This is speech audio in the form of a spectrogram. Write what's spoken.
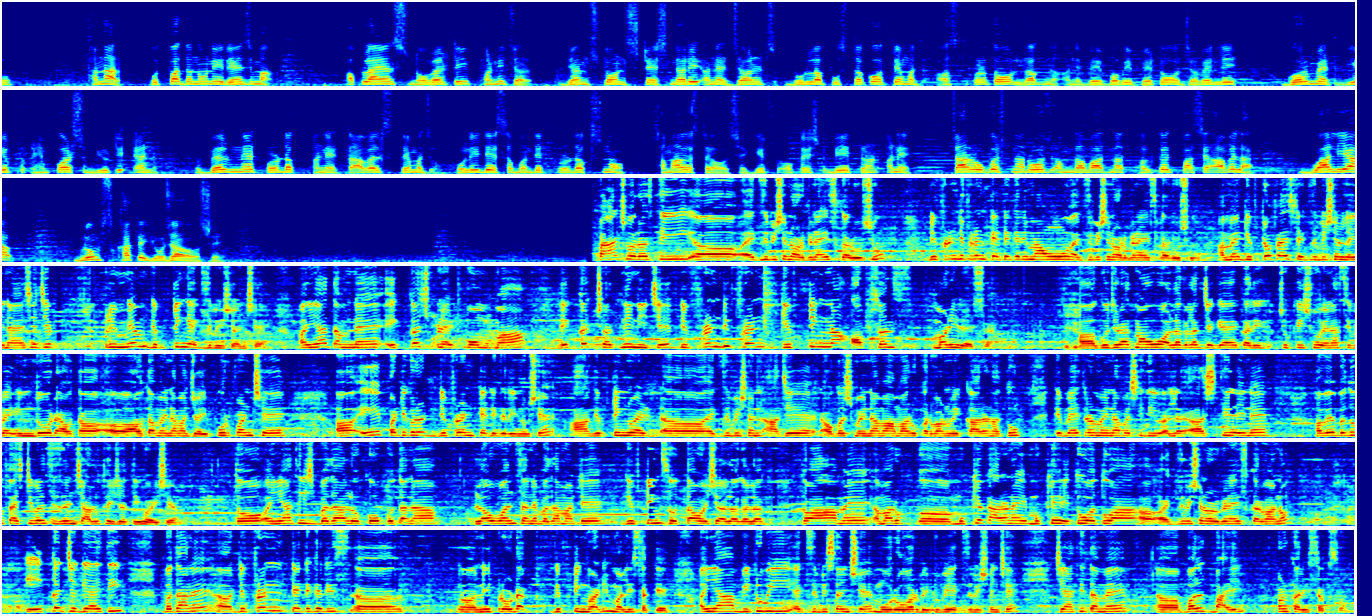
થનાર ઉત્પાદનોની રેન્જમાં appliance novelty furniture gemstone stationery અને જર્ન્સ દુર્લભ પુસ્તકો તેમજ હસ્તપ્રતો, લગ્ન અને વૈભવી ભેટો jewellery gourmet gift, hampers, beauty and wellness product અને ટ્રાવેલ્સ તેમજ હોલિડે સંબંધિત પ્રોડક્ટ્સનો સમાવેશ થયો છે. ગિફ્ટ ઓફેસ્ટ બે, ત્રણ અને ચાર ઓગસ્ટના રોજ અમદાવાદના થલતેજ પાસે આવેલા ગ્વાલિયા બ્લૂમ્સ ખાતે યોજાયો છે. પાંચ વર્ષથી એક્ઝિબિશન ઓર્ગેનાઇઝ કરું છું. ડિફરન્ટ ડિફરન્ટ કેટેગરીમાં હું એક્ઝિબિશન ઓર્ગેનાઇઝ કરું છું. અમે ગિફ્ટ ઓફ ફેસ્ટ એક્ઝિબિશન લઈને આવ્યા છે જે પ્રીમિયમ ગિફ્ટિંગ એક્ઝિબિશન છે. અહીંયા તમને એક જ પ્લેટફોર્મમાં એક જ છતની નીચે ડિફરન્ટ ડિફરન્ટ ગિફ્ટિંગના ઓપ્શન્સ મળી રહેશે. ગુજરાતમાં હું અલગ અલગ જગ્યાએ કરી ચૂકી છું. એના સિવાય ઇન્દોર આવતા આવતા મહિનામાં જયપુર પણ છે. એ પર્ટિક્યુલર ડિફરન્ટ કેટેગરીનું છે. આ ગિફ્ટિંગનું એક્ઝિબિશન આજે ઓગસ્ટ મહિનામાં અમારું કરવાનું એક કારણ હતું કે બે ત્રણ મહિના પછી આજથી લઈને હવે બધું ફેસ્ટિવલ સિઝન ચાલુ થઈ જતી હોય છે. તો અહીંયાથી જ બધા લોકો પોતાના લવ વન્સ અને બધા માટે ગિફ્ટિંગ શોધતા હોય છે અલગ અલગ. તો આ અમે, અમારું મુખ્ય કારણ મુખ્ય હેતુ હતું આ એક્ઝિબિશન ઓર્ગેનાઇઝ કરવાનો. એક જ જગ્યાએથી બધાને ડિફરન્ટ કેટેગરીઝની પ્રોડક્ટ ગિફ્ટિંગવાળી મળી શકે. અહીંયા બી ટુ બી એક્ઝિબિશન છે moreover B to B exhibition છે, જ્યાંથી તમે બલ્ક બાય પણ કરી શકશો.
